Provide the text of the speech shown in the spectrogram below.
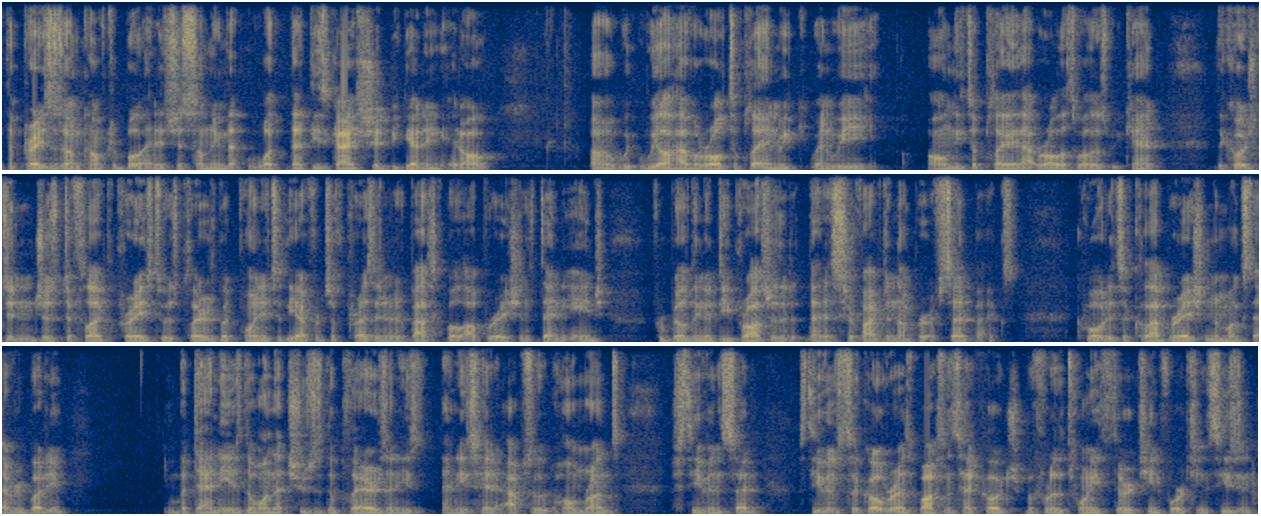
The praise is uncomfortable, and it's just something that what that these guys should be getting at all. Uh, we, we all have a role to play, and we when we all need to play that role as well as we can. The coach didn't just deflect praise to his players, but pointed to the efforts of President of Basketball Operations Danny Ainge for building a deep roster that, that has survived a number of setbacks. Quote, it's a collaboration amongst everybody, but Danny is the one that chooses the players and he's and he's hit absolute home runs, Stevens said. Stevens took over as Boston's head coach before the 2013-14 season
